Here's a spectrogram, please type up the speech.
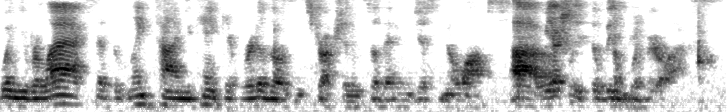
when you relax at the link time, you can't get rid of those instructions. So then you just no ops. Uh, we actually delete Something. when we relax.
